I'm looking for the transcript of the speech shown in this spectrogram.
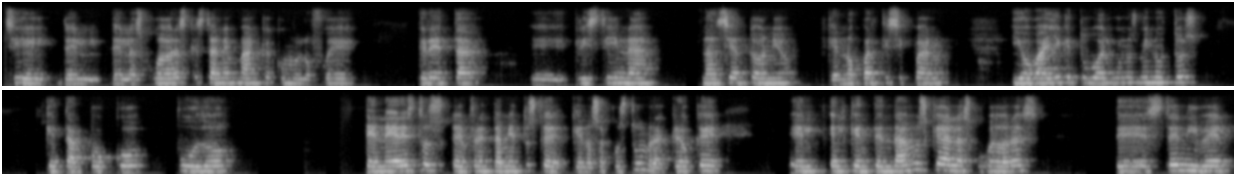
si de, de las jugadoras que están en banca, como lo fue Greta, eh, Cristina, Nancy Antonio, que no participaron, y Ovalle, que tuvo algunos minutos, que tampoco pudo tener estos enfrentamientos que, que nos acostumbra. Creo que el, el, que entendamos que a las jugadoras de este nivel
